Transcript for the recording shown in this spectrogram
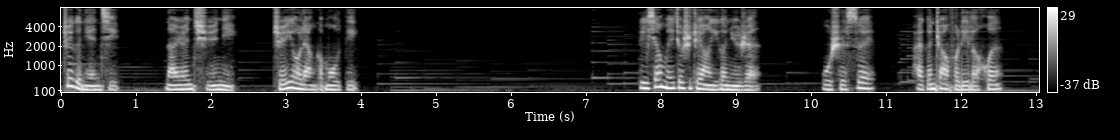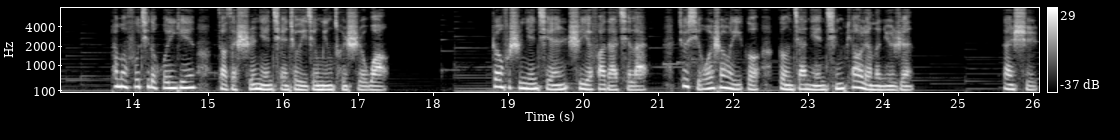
这个年纪，男人娶你只有两个目的。李香梅就是这样一个女人，五十岁。还跟丈夫离了婚。他们夫妻的婚姻早在十年前就已经名存实亡。丈夫十年前事业发达起来，就喜欢上了一个更加年轻漂亮的女人，但是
